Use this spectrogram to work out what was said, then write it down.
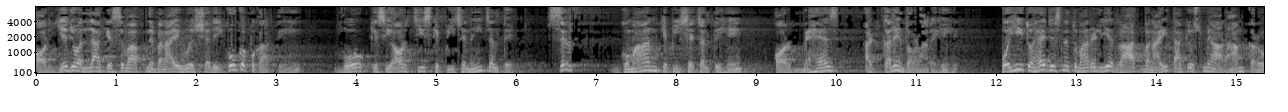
और ये जो अल्लाह के सिवा अपने बनाए हुए शरीकों को पुकारते हैं, वो किसी और चीज़ के पीछे नहीं चलते। सिर्फ़ गुमान के पीछे चलते हैं और महज अटकलें दौड़ा रहे हैं। वही तो है जिसने तुम्हारे लिए रात बनाई ताकि उसमें आराम करो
